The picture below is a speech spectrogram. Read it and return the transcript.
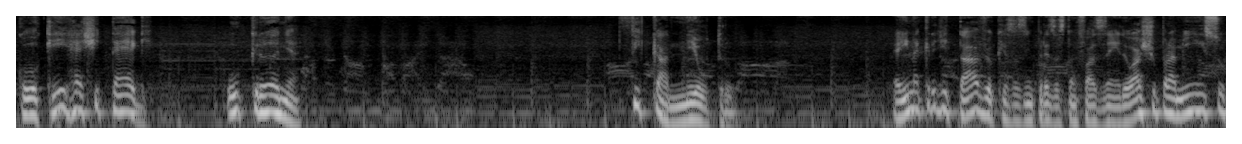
Coloquei hashtag Ucrânia. Fica neutro. É inacreditável o que essas empresas estão fazendo. Eu acho para mim isso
